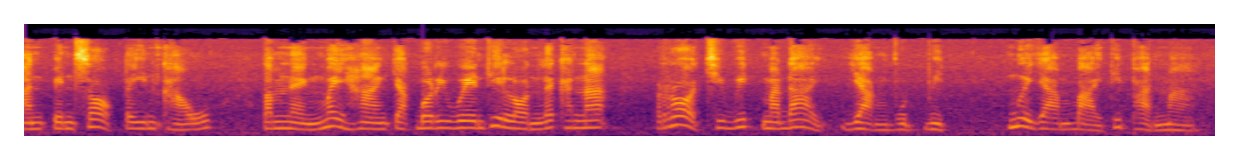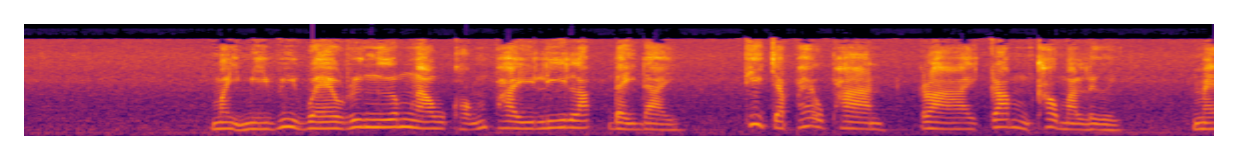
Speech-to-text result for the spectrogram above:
อันเป็นซอกตีนเขา ตำแหน่งไม่ห่างจากบริเวณที่หลอนและคณะ รอดชีวิตมาได้อย่างบุดวิดเมื่อยามบ่ายที่ผ่านมา ไม่มีวี่แววหรือเงื้อมเงาของภัยลี้ลับใด ๆ ที่จะแผ่วพานกลายกล้ำเข้ามาเลย แม้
